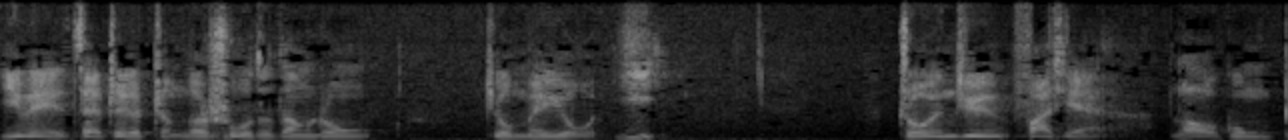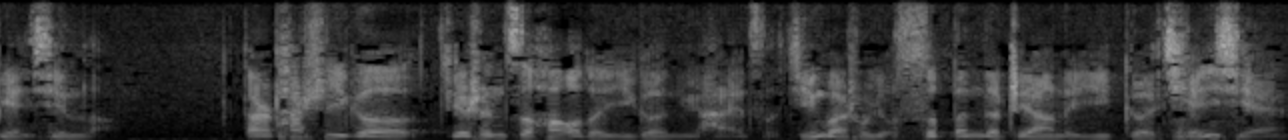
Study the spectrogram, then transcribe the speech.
因为在这个整个数字当中就没有亿，周文君发现老公变心了。但是她是一个洁身自好的一个女孩子，尽管说有私奔的这样的一个前嫌，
